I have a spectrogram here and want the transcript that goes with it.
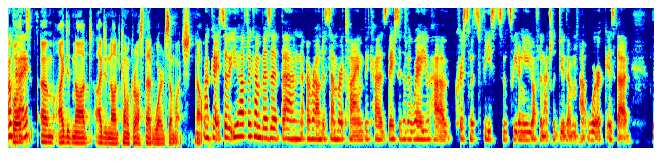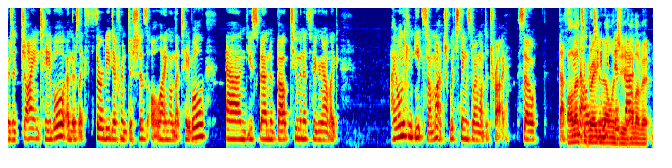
okay. but um, I did not. I did not come across that word so much. No. Okay, so you have to come visit then around December time because basically the way you have Christmas feasts in Sweden, you often actually do them at work. Is that there's a giant table and there's like 30 different dishes all lying on that table, and you spend about two minutes figuring out like, I only can eat so much. Which things do I want to try? So that's oh, that's analogy, a great analogy. I love it.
